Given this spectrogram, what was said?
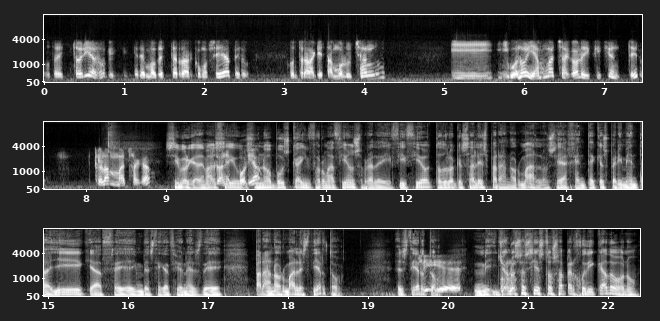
otra historia, ¿no? Que, queremos desterrar como sea, pero contra la que estamos luchando. Y, bueno, y han machacado el edificio entero. Que lo han machacado? Sí, porque además si uno busca información sobre el edificio, todo lo que sale es paranormal. O sea, gente que experimenta allí, que hace investigaciones de paranormal, es cierto. Es cierto. Eh, Yo no sé si esto os ha perjudicado o no.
